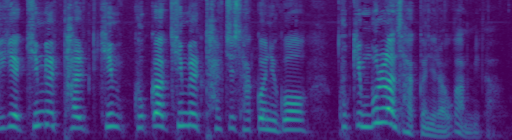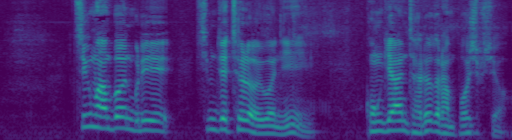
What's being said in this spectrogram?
이게 기밀 탈 김, 국가 기밀 탈취 사건이고 국기 문란 사건이라고 합니다. 지금 한번 우리 심재철 의원이 공개한 자료들 한번 보십시오.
